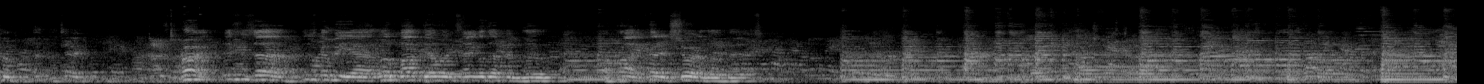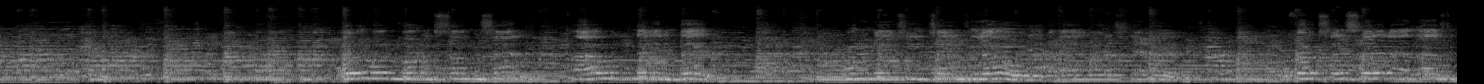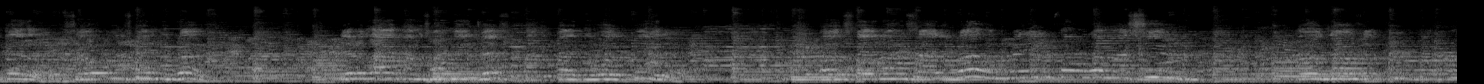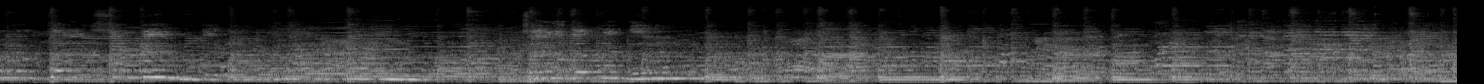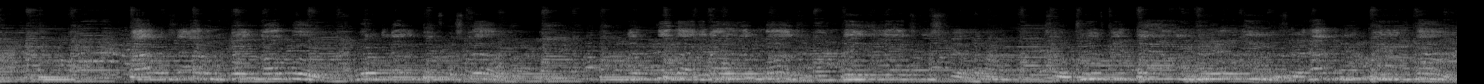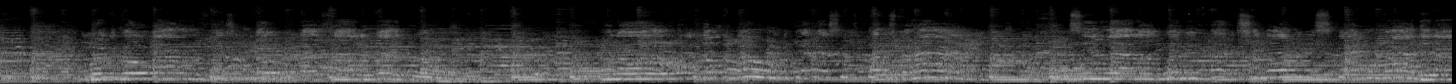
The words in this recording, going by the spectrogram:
All right, this is uh, this is gonna be uh, a little Bob Dylan, tangled up in blue. I'll probably cut it short a little bit. Thank you.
